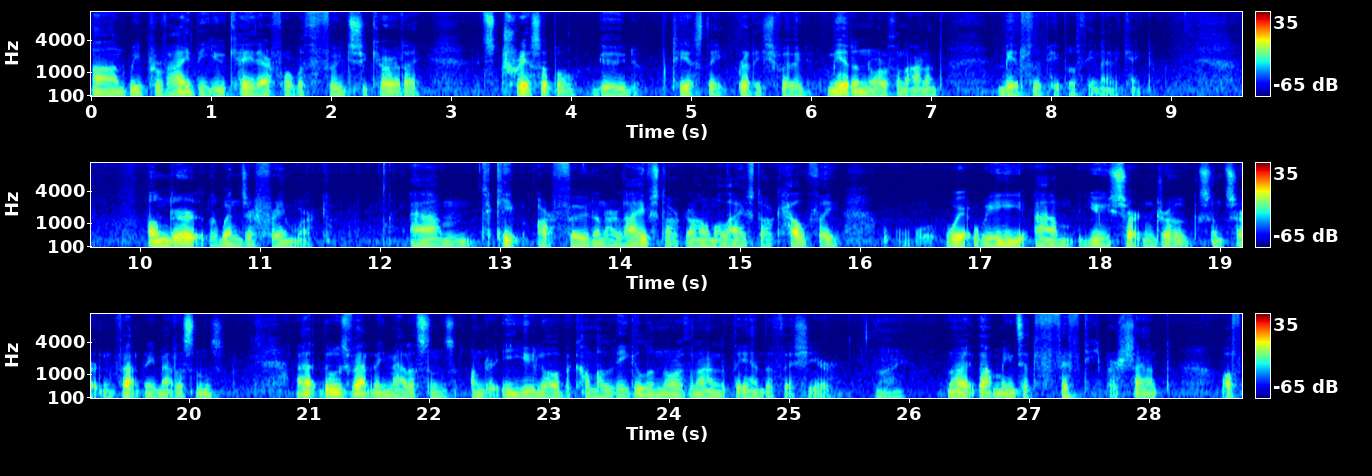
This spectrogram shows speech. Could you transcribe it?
And we provide the UK, therefore, with food security. It's traceable, good, tasty British food, made in Northern Ireland, made for the people of the United Kingdom. Under the Windsor framework, um, to keep our food and our livestock, and animal livestock, healthy, we, we um, use certain drugs and certain veterinary medicines. Uh, those veterinary medicines under EU law become illegal in Northern Ireland at the end of this year. Right. Now, that means that 50% of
